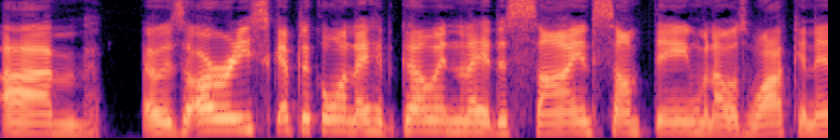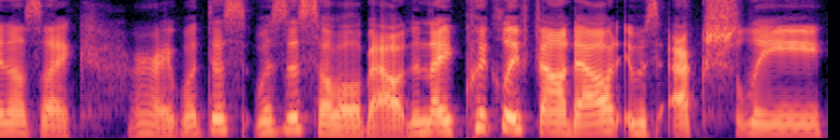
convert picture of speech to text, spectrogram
Um, I was already skeptical when I had gone and I had to sign something when I was walking in. I was like, all right, what this was this all about? And I quickly found out it was actually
